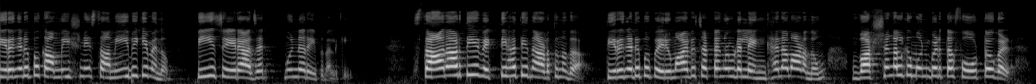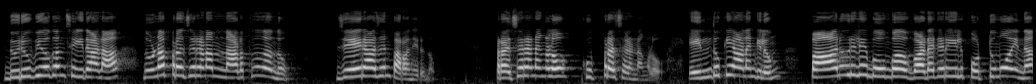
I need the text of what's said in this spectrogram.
തിരഞ്ഞെടുപ്പ് കമ്മീഷനെ സമീപിക്കുമെന്നും പി ജയരാജൻ മുന്നറിയിപ്പ് നൽകി. സ്ഥാനാർത്ഥിയെ വ്യക്തിഹത്യ നടത്തുന്നത് തിരഞ്ഞെടുപ്പ് പെരുമാറ്റച്ചട്ടങ്ങളുടെ ലംഘനമാണെന്നും വർഷങ്ങൾക്ക് മുൻപെടുത്ത ഫോട്ടോകൾ ദുരുപയോഗം ചെയ്താണ് നുണപ്രചരണം നടത്തുന്നതെന്നും ജയരാജൻ പറഞ്ഞിരുന്നു. പ്രചരണങ്ങളോ കുപ്രചരണങ്ങളോ എന്തൊക്കെയാണെങ്കിലും പാനൂരിലെ ബോംബ് വടകരയിൽ പൊട്ടുമോ എന്ന്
